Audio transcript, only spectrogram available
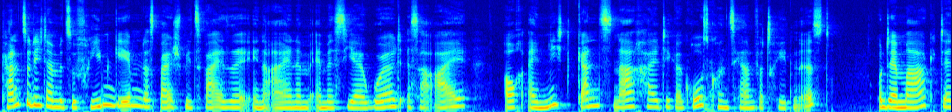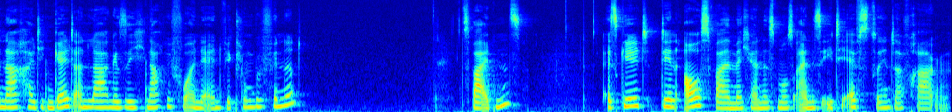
Kannst du dich damit zufrieden geben, dass beispielsweise in einem MSCI World SRI auch ein nicht ganz nachhaltiger Großkonzern vertreten ist und der Markt der nachhaltigen Geldanlage sich nach wie vor in der Entwicklung befindet? Zweitens, es gilt, den Auswahlmechanismus eines ETFs zu hinterfragen.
